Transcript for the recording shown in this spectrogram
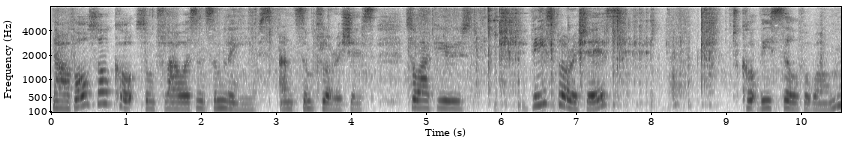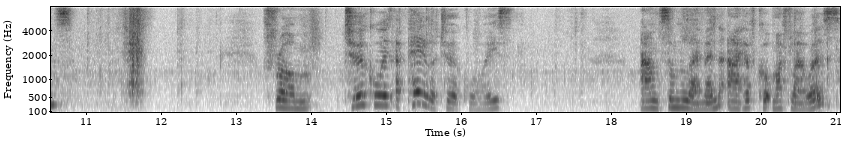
Now I've also cut some flowers and some leaves and some flourishes so I've used these flourishes cut these silver ones from turquoise, a paler turquoise and some lemon I have cut my flowers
